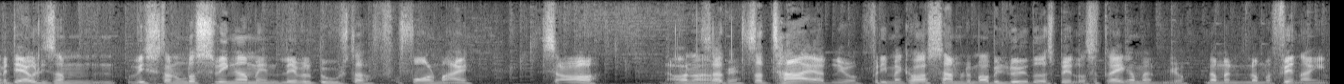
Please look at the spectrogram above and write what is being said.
men det er jo ligesom, hvis der er nogen, der svinger med en level booster foran mig, så, Nå, nå, så, så tager jeg den jo. Fordi man kan også samle dem op i løbet af spillet, og så drikker man dem jo, når man, når man finder en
